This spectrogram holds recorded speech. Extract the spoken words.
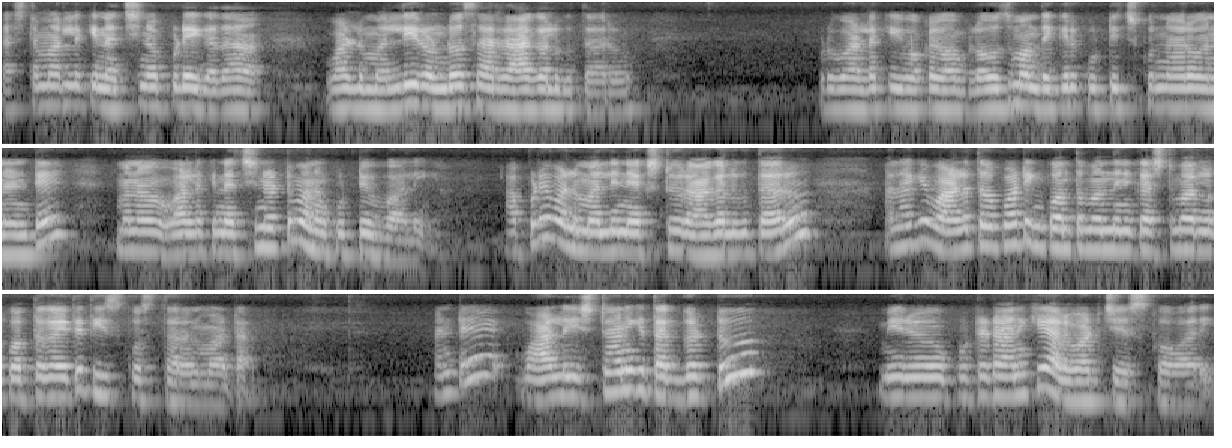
కస్టమర్లకి నచ్చినప్పుడే కదా వాళ్ళు మళ్ళీ రెండోసారి రాగలుగుతారు. ఇప్పుడు వాళ్ళకి ఒక బ్లౌజ్ మన దగ్గర కుట్టించుకున్నారు అని అంటే మనం వాళ్ళకి నచ్చినట్టు మనం కుట్టివ్వాలి. అప్పుడే వాళ్ళు మళ్ళీ నెక్స్ట్ రాగలుగుతారు. అలాగే వాళ్ళతో పాటు ఇంకొంతమందిని కస్టమర్లు కొత్తగా అయితే తీసుకొస్తారనమాట అంటే వాళ్ళ ఇష్టానికి తగ్గట్టు మీరు కుట్టడానికి అలవాటు చేసుకోవాలి.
